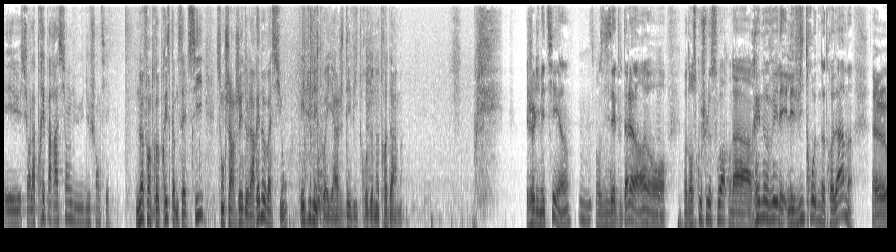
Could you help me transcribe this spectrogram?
et, sur la préparation du, du chantier. Neuf entreprises comme celle-ci sont chargées de la rénovation et du nettoyage des vitraux de Notre-Dame. Joli métier, hein mhm. On se disait tout à l'heure. Hein, quand on se couche le soir, qu'on a rénové les, vitraux de Notre-Dame, euh,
